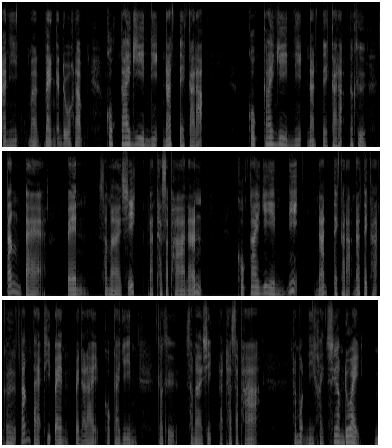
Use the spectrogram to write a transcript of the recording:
อันนี้มาแบ่งกันดูครับ国会議員になってから โกกไกยีนินัตเตกะระก็คือตั้งแต่เป็นสมาชิกรัฐสภานั้นโคกไกยินนินัตเตกะระนัตเตกะระคือตั้งแต่ที่เป็นเป็นอะไรโคกไกยิน ก็คือสมาชิกรัฐสภา ทั้งหมดนี้เชื่อมด้วยโน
